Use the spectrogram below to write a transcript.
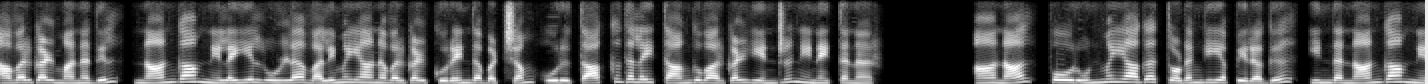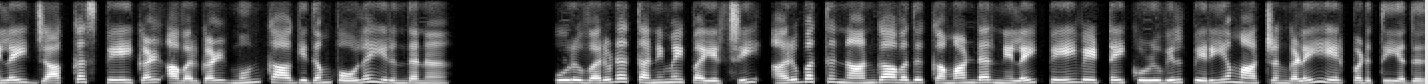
அவர்கள் மனதில் நான்காம் நிலையில் உள்ள வலிமையானவர்கள் குறைந்தபட்சம் ஒரு தாக்குதலை தாங்குவார்கள் என்று நினைத்தனர். ஆனால் போர் உண்மையாக தொடங்கிய பிறகு இந்த நான்காம் நிலை ஜாக்கஸ் பேய்கள் அவர்கள் முன் காகிதம் போல இருந்தன. ஒரு வருட தனிமை பயிற்சி அறுபத்து நான்காவது கமாண்டர் நிலை பேய் வேட்டை குழுவில் பெரிய மாற்றங்களை ஏற்படுத்தியது.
